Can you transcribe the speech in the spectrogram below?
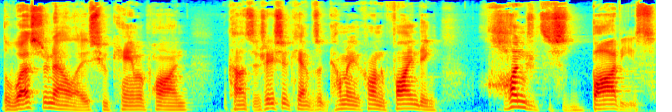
the Western Allies who came upon concentration camps and coming upon and finding hundreds of bodies,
